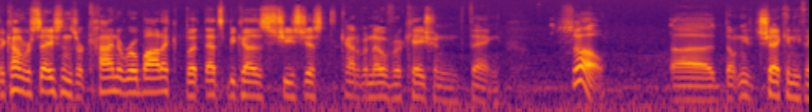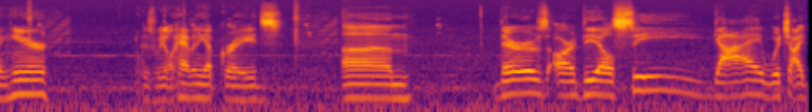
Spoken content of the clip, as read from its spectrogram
The conversations are kind of robotic, but that's because she's just kind of a notification thing. So, uh, don't need to check anything here because we don't have any upgrades. Um, there's our DLC guy, which I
